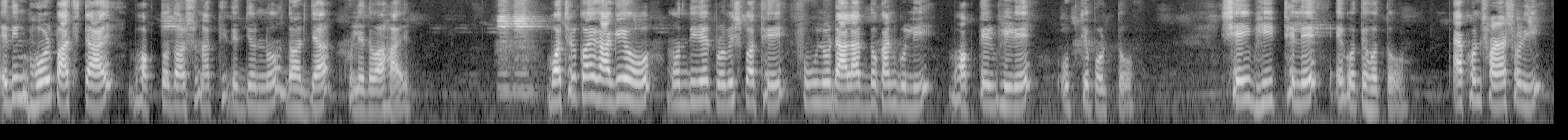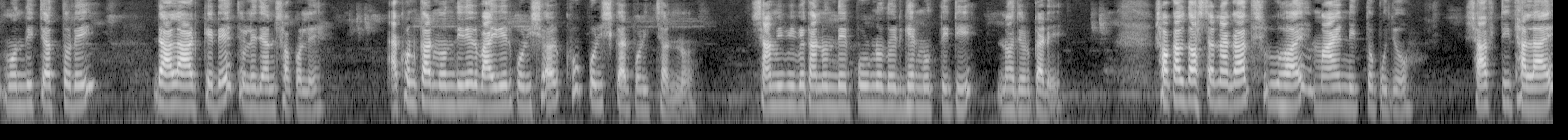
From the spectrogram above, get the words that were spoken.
এদিন ভোর পাঁচটায় ভক্ত দর্শনার্থীদের জন্য দরজা খুলে দেওয়া হয়। বছর কয়েক আগেও মন্দিরের প্রবেশপথে ফুল ও ডালার দোকানগুলি ভক্তের ভিড়ে উপচে পড়তো। সেই ভিড় ঠেলে এগোতে হতো। এখন সরাসরি মন্দির চত্বরেই ডালা আর্কেডে চলে যান সকলে। এখনকার মন্দিরের বাইরের পরিসর খুব পরিষ্কার পরিচ্ছন্ন। স্বামী বিবেকানন্দের পূর্ণ দৈর্ঘ্যের মূর্তিটি নজর কাড়ে। সকাল দশটা নাগাদ শুরু হয় মায়ের নিত্য পুজো। সাতটি থালায়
